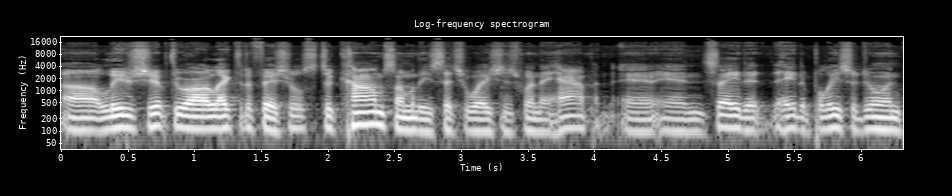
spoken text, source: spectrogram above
uh, leadership through our elected officials to calm some of these situations when they happen, and, and say that hey, the police are doing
